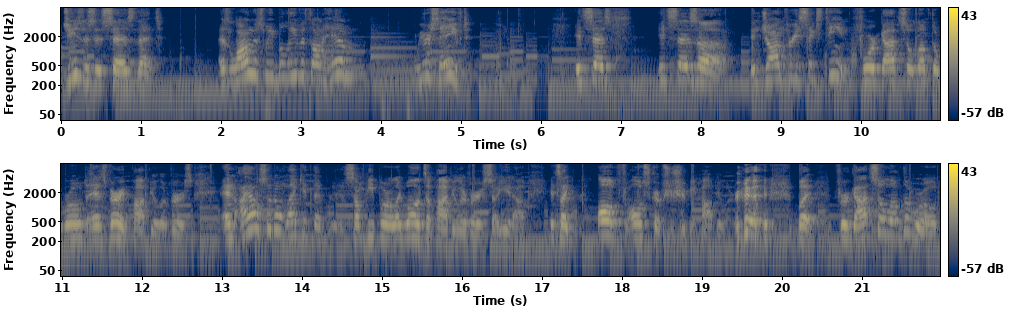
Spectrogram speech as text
Jesus, it says that as long as we believeth on Him, we are saved. It says, it says, uh, in John three sixteen, for God so loved the world, and it's very popular verse. And I also don't like it that some people are like, well, it's a popular verse, so you know, it's like all all scripture should be popular. but for God so loved the world,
